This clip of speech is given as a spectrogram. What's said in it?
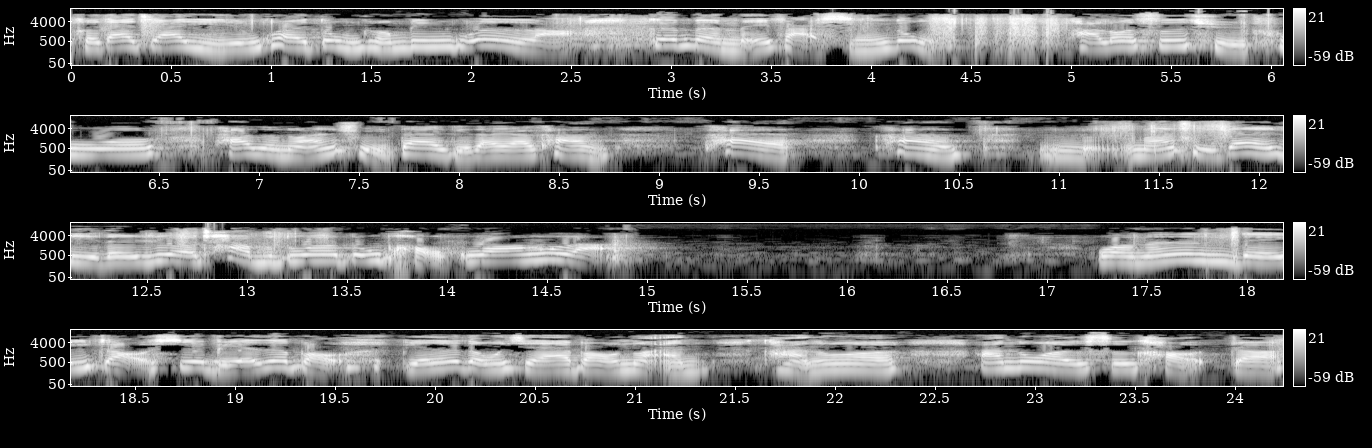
可大家已经快冻成冰棍了，根本没法行动。卡洛斯取出他的暖水袋给大家看，看，看，嗯，暖水袋里的热差不多都跑光了。我们得找些别的保别的东西来保暖。卡诺阿诺思考着，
